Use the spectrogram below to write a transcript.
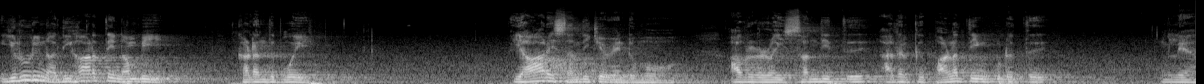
இருளின் அதிகாரத்தை நம்பி கடந்து போய் யாரை சந்திக்க வேண்டுமோ அவர்களை சந்தித்து அதற்கு பணத்தையும் கொடுத்து இல்லையா?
